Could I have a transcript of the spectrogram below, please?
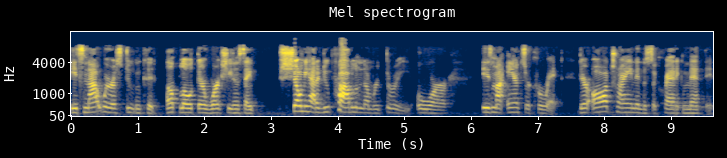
it's not where a student could upload their worksheet and say, show me how to do problem number three, or is my answer correct? They're all trained in the Socratic method.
